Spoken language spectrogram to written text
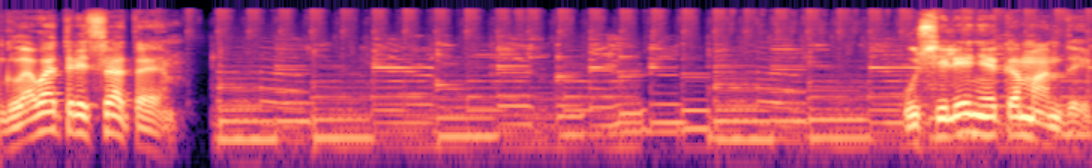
Глава 30. Усиление команды.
